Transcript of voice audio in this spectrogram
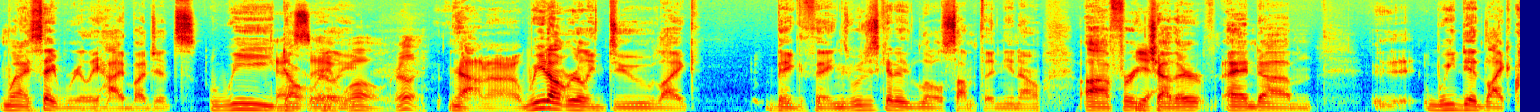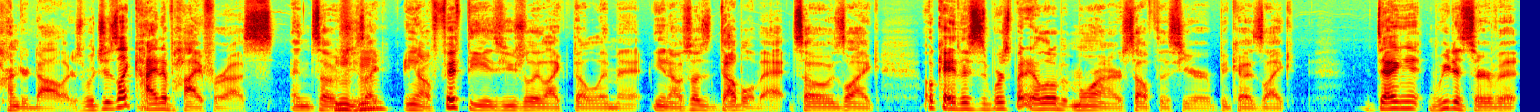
when I say really high budgets, we Gotta don't say, really. Whoa, really? No, no, no. We don't really do like big things. We just get a little something, you know, uh, for each Yeah. other. And um, we did like a hundred dollars, which is like kind of high for us. And so she's Mhm. like, you know, fifty is usually like the limit, you know, so it's double that. So it was like, okay, this is we're spending a little bit more on ourselves this year because like, dang it, we deserve it.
